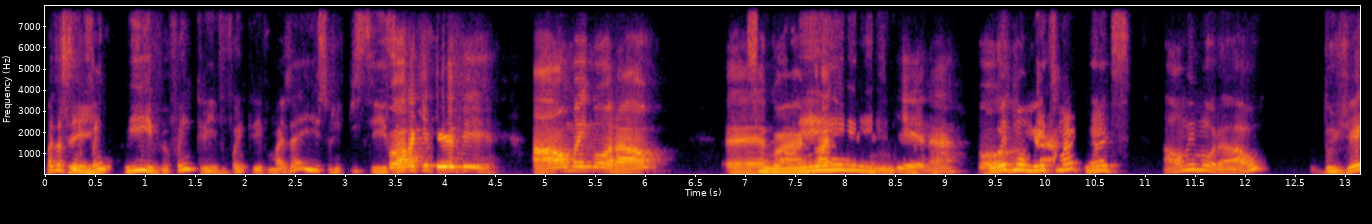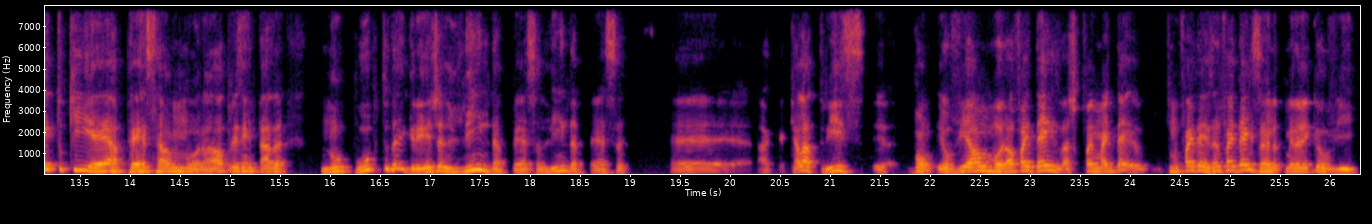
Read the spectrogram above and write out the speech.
Mas assim, Sim. foi incrível, foi incrível, foi incrível. Mas é isso, a gente precisa. Fora que teve a alma imoral é, com a, a né? Pô, Dois momentos marcantes. Alma imoral, do jeito que é a peça Alma Imoral, apresentada no púlpito da igreja, linda peça, linda peça. É, aquela atriz, é, bom, eu vi a Alma Moral faz 10, acho que faz mais de 10, não faz 10 anos, faz 10 anos, a primeira vez que eu vi.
